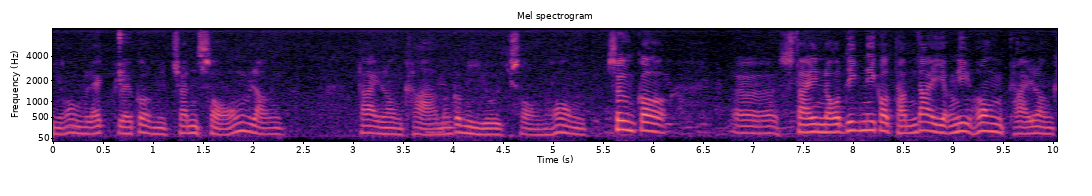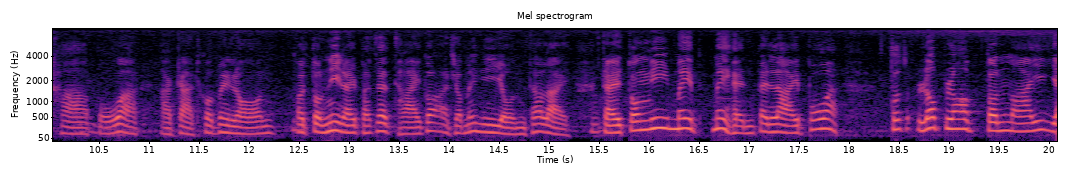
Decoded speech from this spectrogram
มีห้องเล็ก แล้วก็มีชั้นสองหลังใต้หลังคา มันก็มีอยู่อีกสองห้อง ซึ่งก็ สไตล์นอร์ดิกนี่ก็ทำได้อย่างนี้ห้องถ่ายหลังคาเพราะว่าอากาศก็ไม่ร้อนเพราะตอนนี้ในประเทศไทยก็อาจจะไม่นิยมเท่าไหร่ แต่ตรงนี้ไม่ไม่เห็นเป็นไรเพราะว่ารอบๆต้นไม้ใ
